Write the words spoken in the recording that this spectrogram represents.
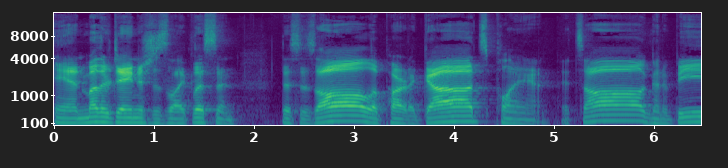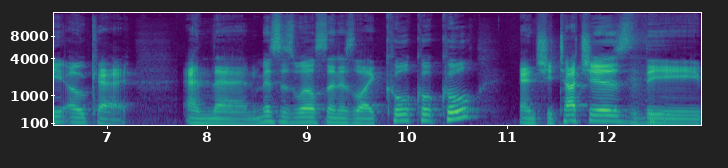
And Mother Danish is like, listen, this is all a part of God's plan. It's all going to be okay. And then Mrs. Wilson is like, cool, cool, cool. And she touches the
